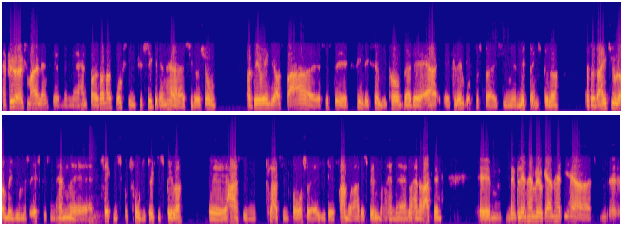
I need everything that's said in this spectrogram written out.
han fylder jo ikke så meget i landskabet, men øh, han får da godt nok brugt sin fysik i den her situation. Og det er jo egentlig også bare, øh, jeg synes, det er et fint eksempel på, hvad det er, øh, Glenn efterspørger i sine midtbanespillere. Altså, der er ingen tvivl om, at Julius Eskelsen, han øh, er er teknisk utrolig dygtig spiller, øh, har sin, klart sin forsøg i det fremadrettede spil, når han er, når han er retvendt. Øh, men Glenn, han vil jo gerne have de her øh,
